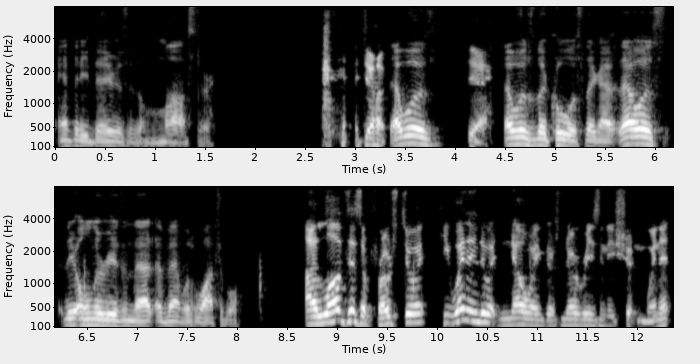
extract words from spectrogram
Anthony Davis is a monster. Yeah, That was yeah. that was the coolest thing. I, that was the only reason that event was watchable. I loved his approach to it. He went into it knowing there's no reason he shouldn't win it.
